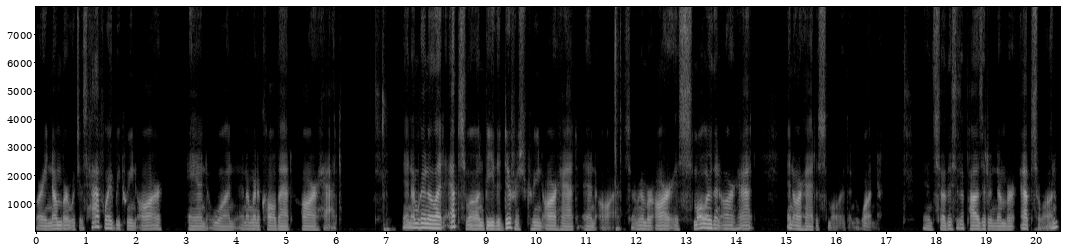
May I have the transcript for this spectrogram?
or a number which is halfway between r and 1, and I'm going to call that r hat. And I'm going to let epsilon be the difference between r hat and r. So remember, r is smaller than r hat, and r hat is smaller than 1. And so this is a positive number epsilon.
